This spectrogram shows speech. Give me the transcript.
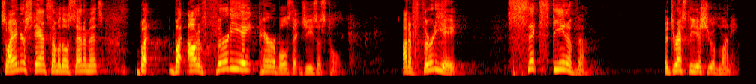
So I understand some of those sentiments, but but out of 38 parables that Jesus told, out of 38, 16 of them addressed the issue of money.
